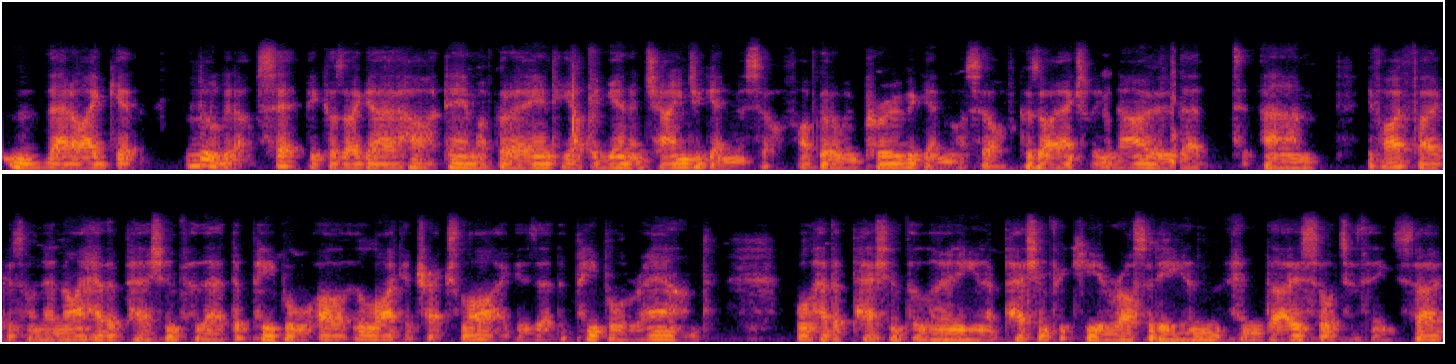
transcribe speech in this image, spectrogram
that I get little bit upset because I go, oh, damn, I've got to ante up again and change again myself. I've got to improve again myself because I actually know that um, if I focus on that and I have a passion for that, the people oh, like attracts like is that the people around will have a passion for learning and a passion for curiosity and, and those sorts of things. So,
